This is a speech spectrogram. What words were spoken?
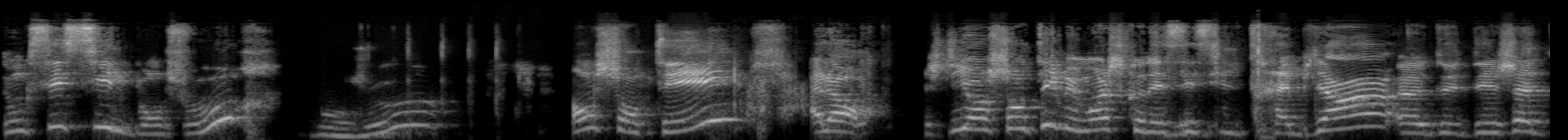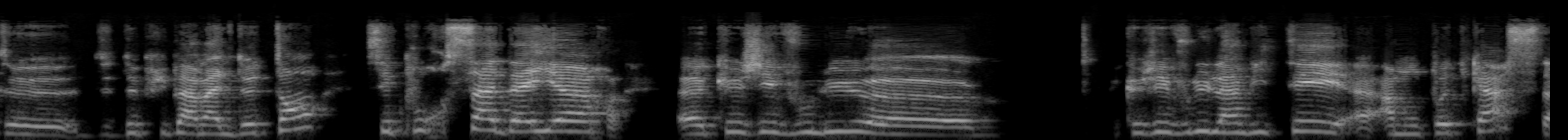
Donc Cécile, bonjour. Bonjour. Enchantée. Alors, je dis enchantée, mais moi je connais Cécile très bien, euh, de- déjà de- de- depuis pas mal de temps. C'est pour ça d'ailleurs euh, que j'ai voulu, euh, que j'ai voulu l'inviter à mon podcast.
